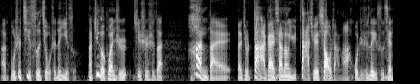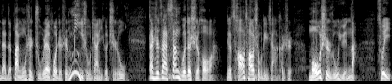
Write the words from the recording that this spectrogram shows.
啊，不是祭祀酒神的意思。那这个官职其实是在汉代，呃，就是大概相当于大学校长啊，或者是类似现在的办公室主任或者是秘书这样一个职务。但是在三国的时候啊，这个曹操手底下可是谋士如云呐，所以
